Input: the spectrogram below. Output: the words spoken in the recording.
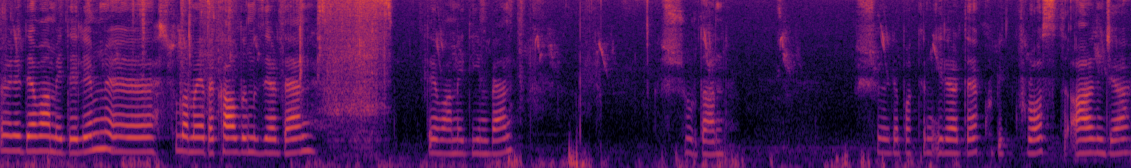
Böyle devam edelim. Ee, sulamaya da kaldığımız yerden devam edeyim ben. Şuradan Şöyle bakın ileride Kubit Frost anca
